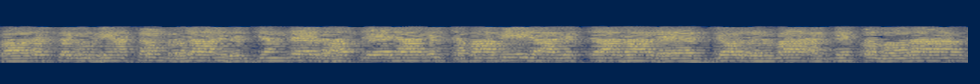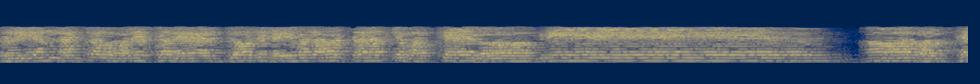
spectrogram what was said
प्रादश्च गुंभिनक्रम् प्रजानि सृज्यन्ते सहस्रे यागश्च पापी यागश्चाधारे ज्योतिर्वा अग्नित्वमोदाध्रियम् नक्रमुपतिष्ठते ज्योतिषैवकवक्रलत्युपस्थे योग्ने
